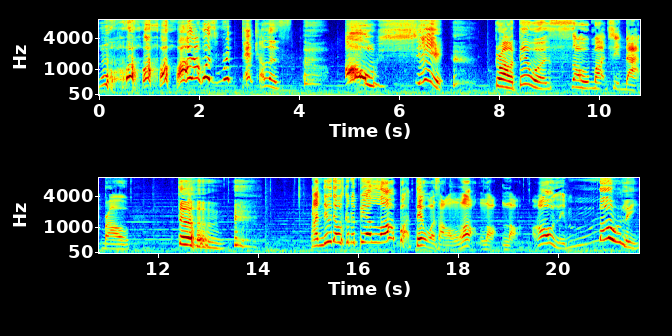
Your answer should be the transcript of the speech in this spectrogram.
that was ridiculous. Oh shit, bro! There was so much in that, bro. Dude, I knew there was gonna be a lot, but there was a lot, lot, lot. Holy moly!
